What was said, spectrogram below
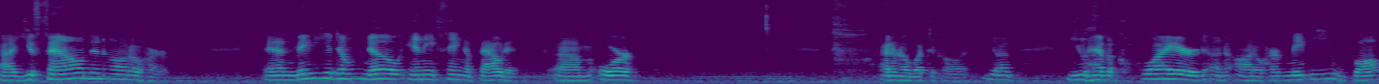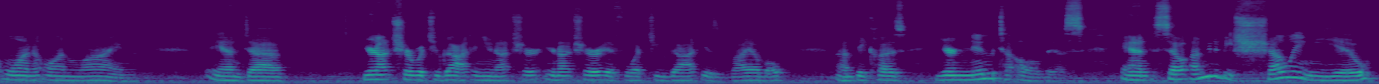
uh, you found an auto harp and maybe you don't know anything about it um, or I don't know what to call it. You, you have acquired an auto harp. Maybe you bought one online and uh, you're not sure what you got and you're not sure you're not sure if what you got is viable um, because you're new to all this and so I'm going to be showing you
